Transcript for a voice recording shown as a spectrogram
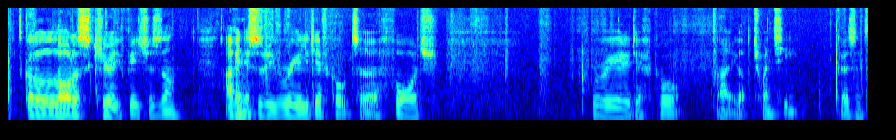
it's got a lot of security features on. I think this would be really difficult to forge. Really difficult. Oh, you got the 20, goes into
